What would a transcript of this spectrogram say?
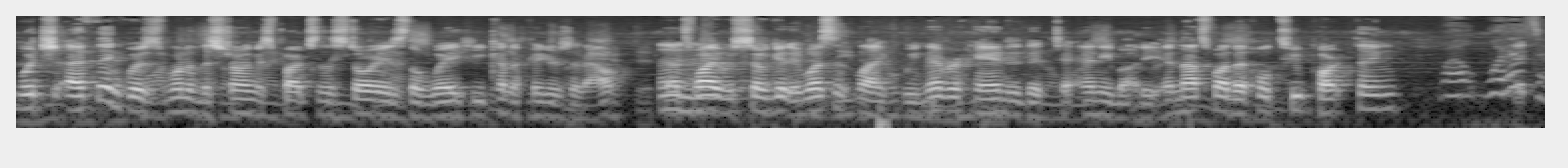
Which I think was one of the strongest parts of the story is the way he kind of figures it out. That's why it was so good. It wasn't like we never handed it to anybody, and that's why the whole two part thing Well, what is it?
